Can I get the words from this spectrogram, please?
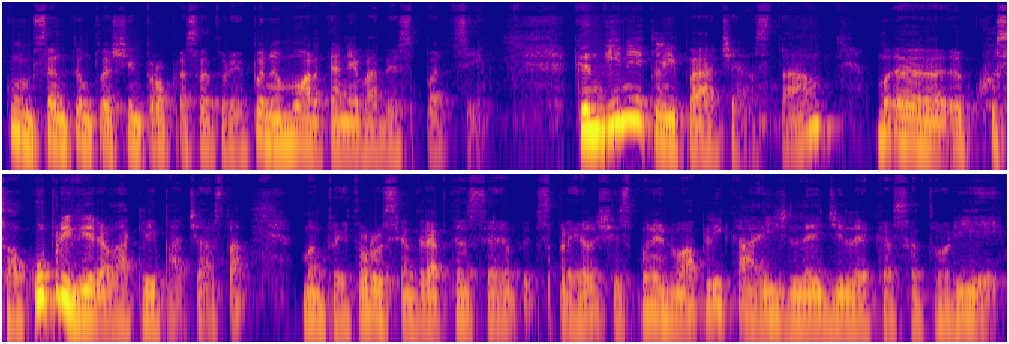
cum se întâmplă și într-o căsătorie, până moartea ne va despărți. Când vine clipa aceasta, uh, sau cu privire la clipa aceasta, Mântuitorul se îndreaptă spre el și spune, nu aplica aici legile căsătoriei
